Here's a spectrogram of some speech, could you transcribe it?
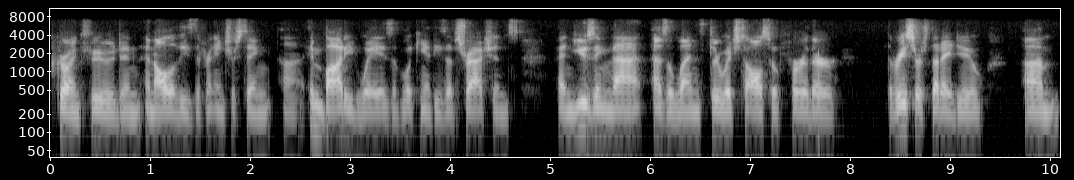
growing food, and, and all of these different interesting uh, embodied ways of looking at these abstractions and using that as a lens through which to also further the research that I do. Um,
